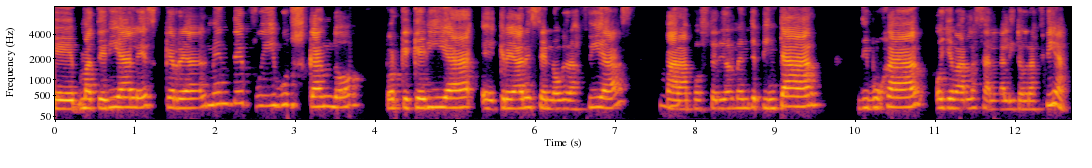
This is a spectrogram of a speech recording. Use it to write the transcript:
eh, materiales que realmente fui buscando porque quería eh, crear escenografías para posteriormente pintar, dibujar o llevarlas a la litografía.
